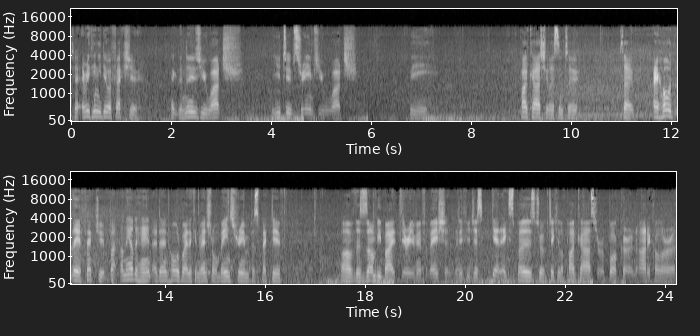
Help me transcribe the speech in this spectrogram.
So everything you do affects you. Like the news you watch, the YouTube streams you watch, the podcast you listen to. So I hold that they affect you, but on the other hand, I don't hold by the conventional mainstream perspective of the zombie bite theory of information. That if you just get exposed to a particular podcast or a book or an article or a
